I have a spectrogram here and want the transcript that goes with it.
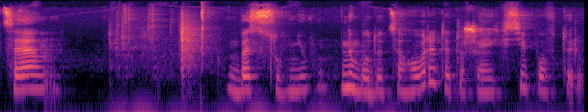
це без сумніву. Не буду це говорити, тому що я їх всі повторю.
